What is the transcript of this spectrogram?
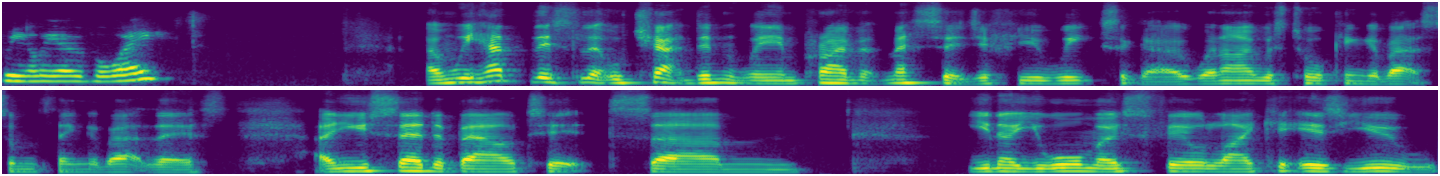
really overweight. And we had this little chat, didn't we, in private message a few weeks ago when I was talking about something about this. And you said about it, um, you know, you almost feel like it is you,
